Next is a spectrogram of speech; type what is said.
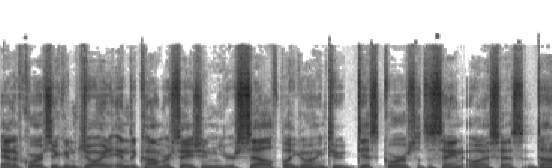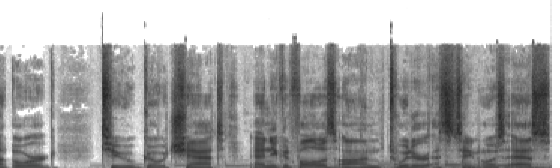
And of course, you can join in the conversation yourself by going to discourse at sustainoss.org to go chat. And you can follow us on Twitter at sustainoss,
